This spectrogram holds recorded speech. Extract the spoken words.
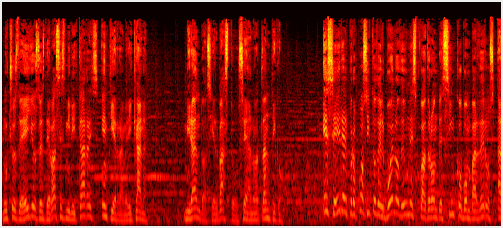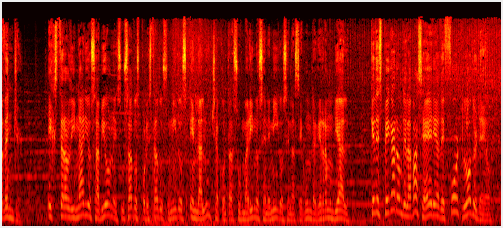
muchos de ellos desde bases militares en tierra americana, mirando hacia el vasto Océano Atlántico. Ese era el propósito del vuelo de un escuadrón de cinco bombarderos Avenger, extraordinarios aviones usados por Estados Unidos en la lucha contra submarinos enemigos en la Segunda Guerra Mundial, que despegaron de la base aérea de Fort Lauderdale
